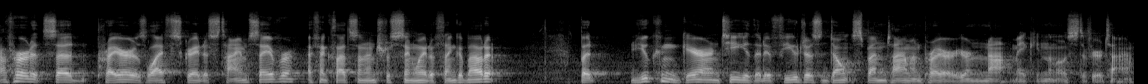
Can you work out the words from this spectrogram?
I've heard it said prayer is life's greatest time saver. I think that's an interesting way to think about it. But you can guarantee that if you just don't spend time in prayer, you're not making the most of your time.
